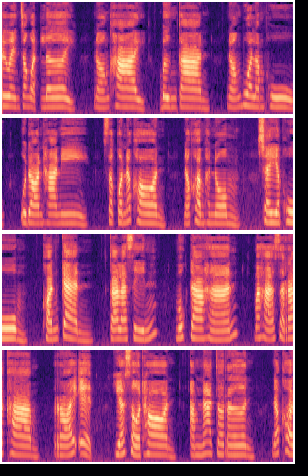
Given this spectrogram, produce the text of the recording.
ริเวณจังหวัดเลยหนองคาย บึงกาฬหนองบัวลำพู อุดรธานี สกลนคร นครพนม ชัยภูมิ ขอนแก่น กาลสิน มุกดาหาร มหาสารคาม ร้อยเอ็ด ยโสธร อำนาจเจริญ นคร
